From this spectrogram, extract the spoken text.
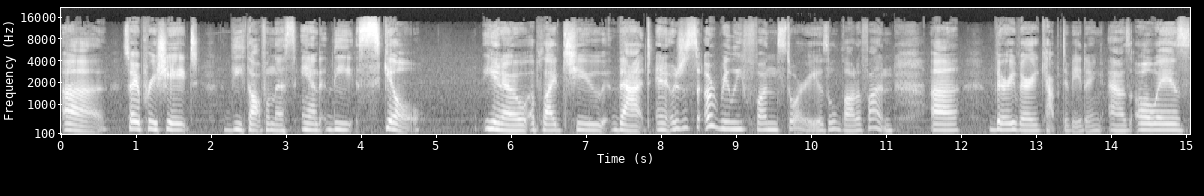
Uh, so i appreciate the thoughtfulness and the skill you know, applied to that. And it was just a really fun story. It was a lot of fun. Uh, very, very captivating, as always.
